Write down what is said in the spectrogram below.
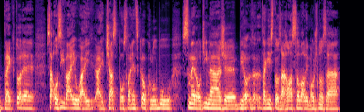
pre ktoré sa ozývajú aj, aj časť poslaneckého klubu Sme rodina, že by ho takisto zahlasovali možno za,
